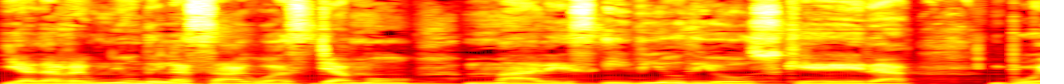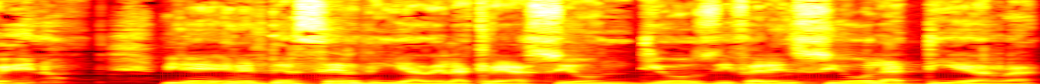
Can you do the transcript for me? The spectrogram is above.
y a la reunión de las aguas llamó mares, y vio Dios que era bueno. Mire, en el tercer día de la creación, Dios diferenció la tierra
